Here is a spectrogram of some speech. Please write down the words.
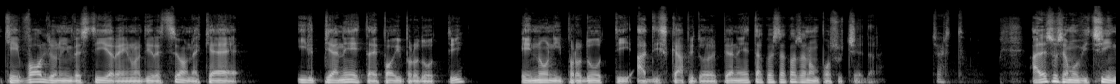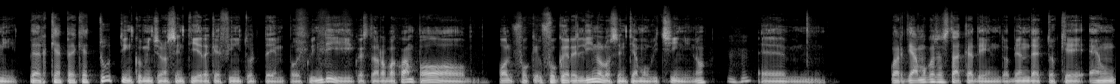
che vogliono investire in una direzione che è il pianeta e poi i prodotti e non i prodotti a discapito del pianeta, questa cosa non può succedere. Certo. Adesso siamo vicini perché? perché tutti incominciano a sentire che è finito il tempo e quindi questa roba qua un po', un po il fuocherellino lo sentiamo vicini, no? Uh-huh. Eh, guardiamo cosa sta accadendo. Abbiamo detto che è un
